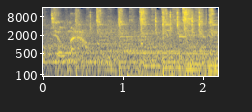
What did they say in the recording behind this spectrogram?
till now.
